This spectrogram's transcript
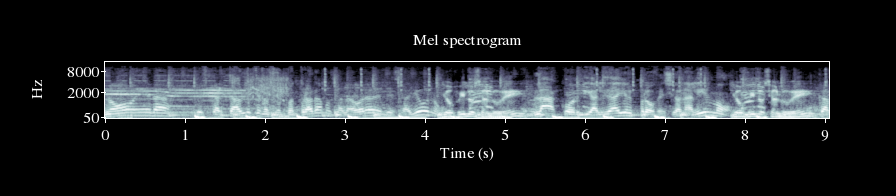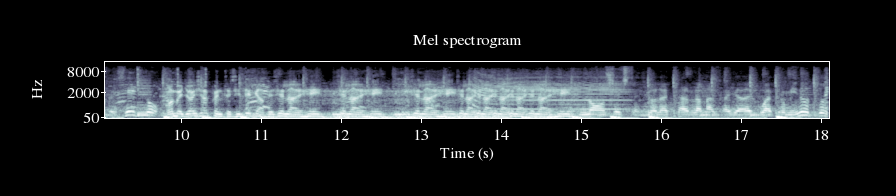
No era descartable que nos encontráramos a la hora del desayuno. Yo fui y lo saludé. La cordialidad y el profesionalismo. Yo fui y lo saludé. Un cafecito. Hombre, yo esa cuentecita de café se la dejé, se la dejé, se la dejé, se la, se la, se la, se la, se la dejé. No se extendió la charla más allá de cuatro minutos.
